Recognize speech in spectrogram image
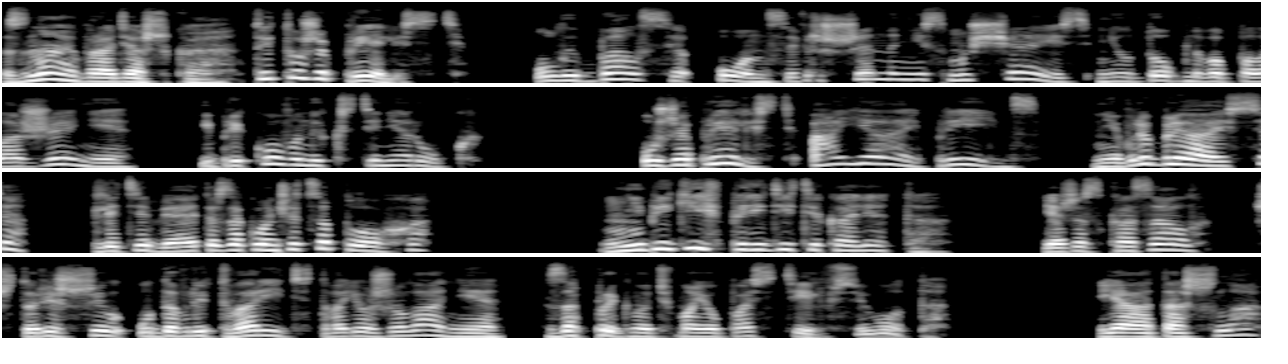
Знаю, бродяжка, ты тоже прелесть. Улыбался он, совершенно не смущаясь неудобного положения и прикованных к стене рук. Уже прелесть? Ай-яй, принц, не влюбляйся. Для тебя это закончится плохо. Не беги впереди Тикалета. Я же сказал, что решил удовлетворить твое желание запрыгнуть в мою постель всего-то. Я отошла,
